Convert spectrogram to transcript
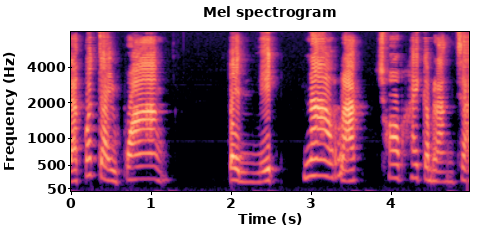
และก็ใจกว้าง เป็นมิตร น่ารัก ชอบให้กำลังใจ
